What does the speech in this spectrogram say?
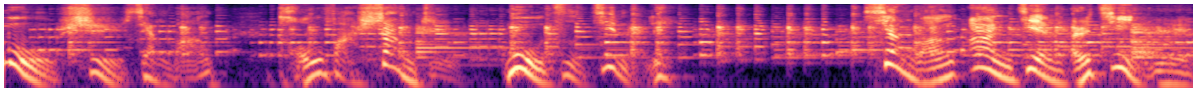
目视项王，头发上指，目自尽裂。项王按剑而祭曰：“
